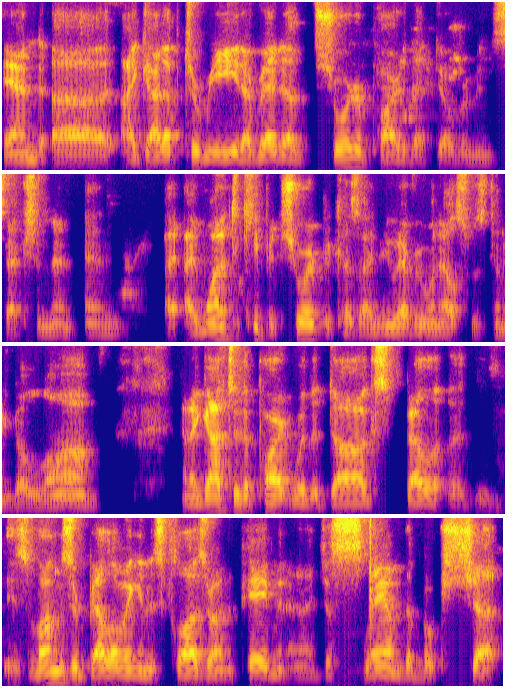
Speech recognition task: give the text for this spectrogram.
and uh, I got up to read. I read a shorter part of that Doberman section, and, and I, I wanted to keep it short because I knew everyone else was going to go long. And I got to the part where the dog's bellow, uh, his lungs are bellowing and his claws are on the pavement, and I just slammed the book shut.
